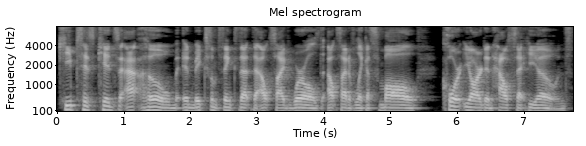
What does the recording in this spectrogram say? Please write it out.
keeps his kids at home and makes them think that the outside world, outside of like a small courtyard and house that he owns,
